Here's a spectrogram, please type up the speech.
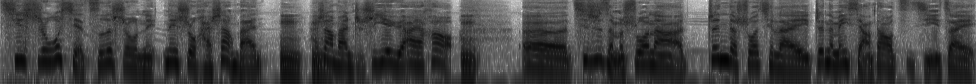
其实我写词的时候，那那时候还上班，嗯还上班，只是业余爱好。嗯，呃，其实怎么说呢？真的说起来，真的没想到自己在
